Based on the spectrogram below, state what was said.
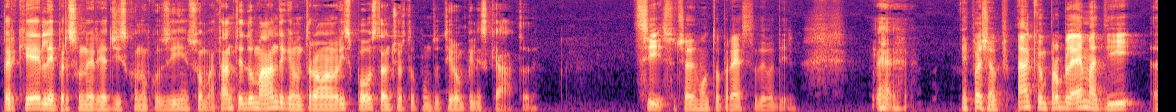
Perché le persone reagiscono così? Insomma, tante domande che non trovano risposta, a un certo punto ti rompi le scatole. Sì, succede molto presto, devo dire. Eh. E poi c'è anche un problema di, uh,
